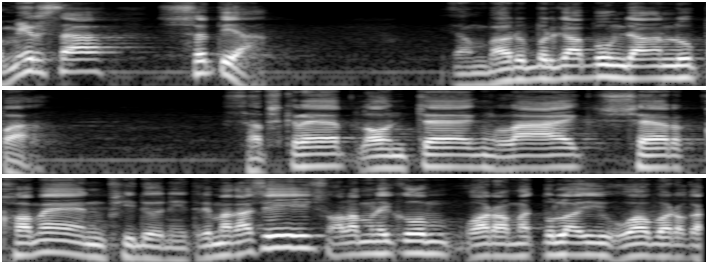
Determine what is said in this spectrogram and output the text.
Pemirsa setia Yang baru bergabung jangan lupa Subscribe, lonceng, like, share, komen video ini. Terima kasih. Assalamualaikum warahmatullahi wabarakatuh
